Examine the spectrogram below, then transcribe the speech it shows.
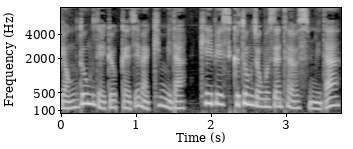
영동대교까지 막힙니다. KBS 교통정보센터였습니다.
